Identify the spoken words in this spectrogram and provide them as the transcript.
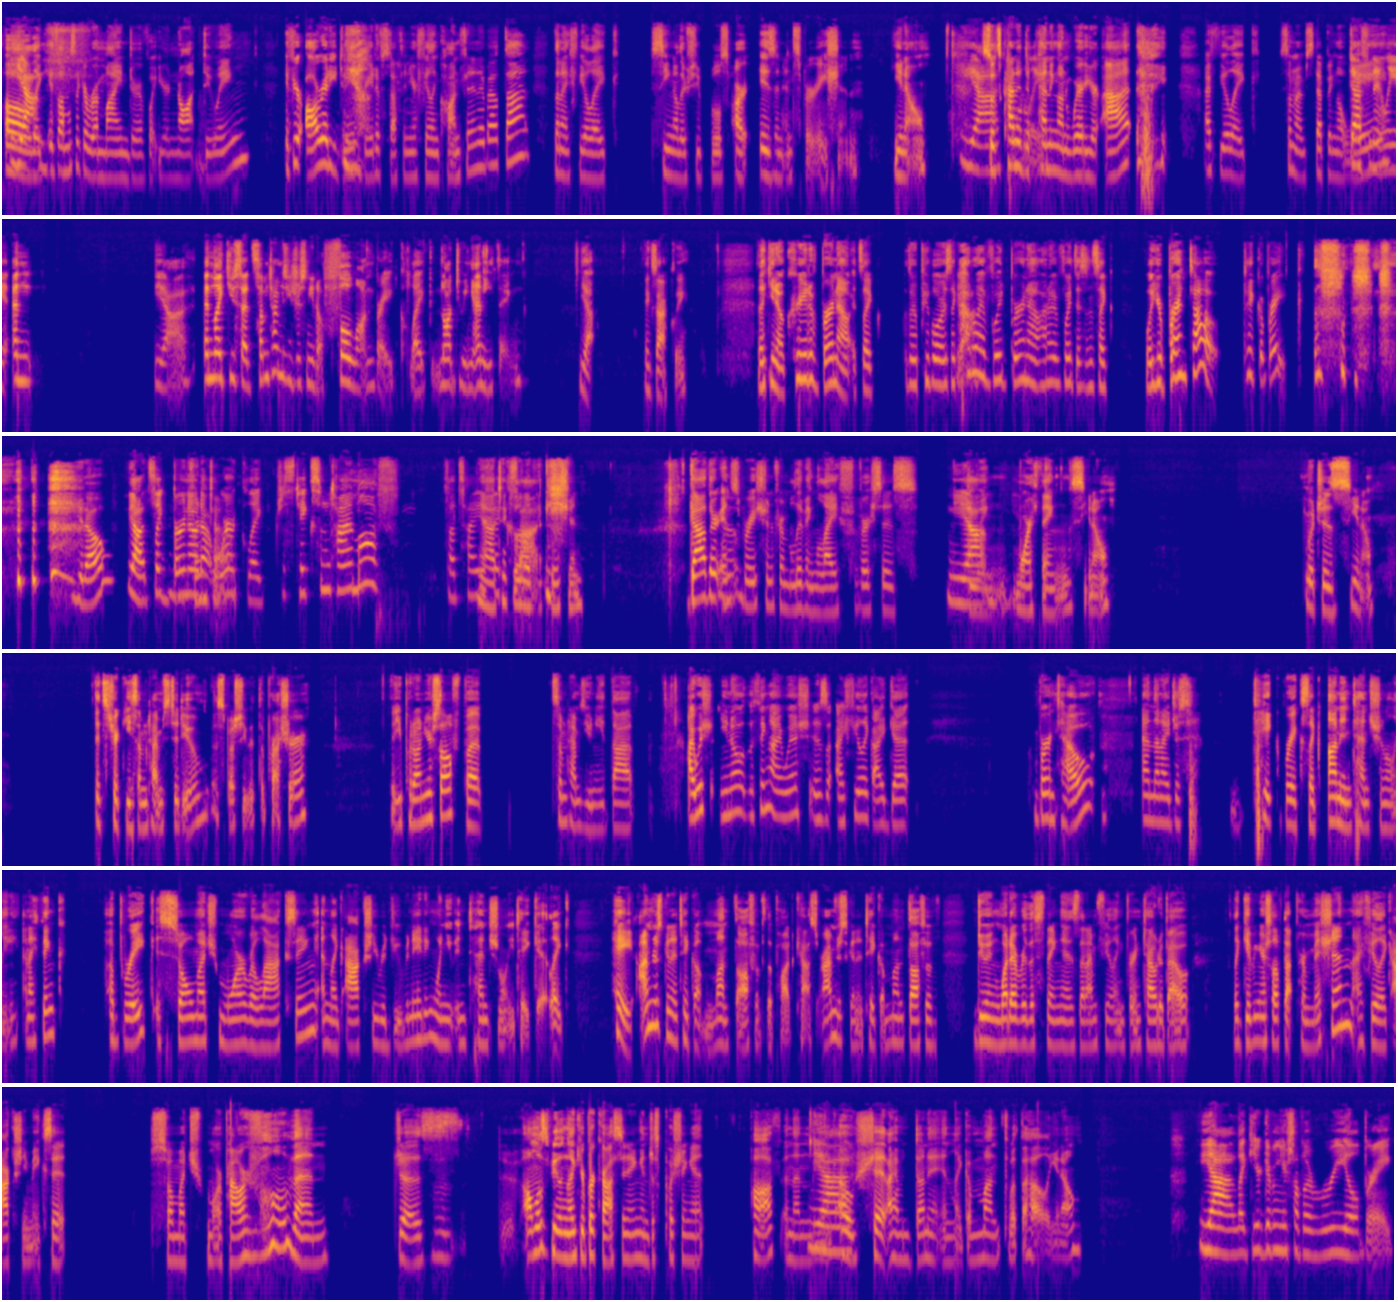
oh, Yeah. like it's almost like a reminder of what you're not doing. If you're already doing Yeah. creative stuff and you're feeling confident about that, then I feel like seeing other people's art is an inspiration, you know? Yeah. so it's kind of totally. depending on where you're at. I feel like sometimes stepping away. Definitely. And yeah. And like you said, sometimes you just need a full on break, like not doing anything. Yeah. Exactly. Like, you know, creative burnout. It's like there are people always like, how do I avoid burnout? How do I avoid this? And it's like, well, you're burnt out. Take a break. you know? yeah, it's like burnout burnt at out. work. Like just take some time off. That's how you Yeah, take a little that. vacation. Gather Yeah. inspiration from living life versus yeah. doing more things, you know? Which is, you know, it's tricky sometimes to do, especially with the pressure that you put on yourself, but sometimes you need that. I wish, you know, the thing I wish is I feel like I get burnt out and then I just take breaks like unintentionally. And I think a break is so much more relaxing and like actually rejuvenating when you intentionally take it. Like, hey, I'm just going to take a month off of the podcast, or I'm just going to take a month off of doing whatever this thing is that I'm feeling burnt out about. Like, giving yourself that permission, I feel like actually makes it so much more powerful than just uh, almost feeling like you're procrastinating and just pushing it off and then being like, Yeah. oh shit, I haven't done it in like a month. What the hell, you know? Yeah, like you're giving yourself a real break.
